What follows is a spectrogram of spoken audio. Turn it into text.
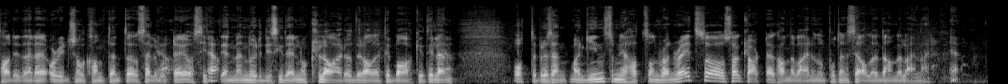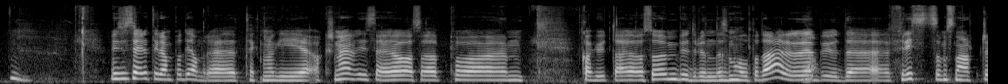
tar de der original contentet og selger bort det, og sitter igjen med den nordiske delen og klarer å dra det tilbake til en 8% margin som de har hatt sånn run rate, så, så klart det kan det være noe potensial down the line her. Ja. Mm. Hvis vi ser litt på de andre teknologiaksjene Vi ser jo altså på um, Kahoot er jo også en budrunde som holder på der. Eller ja. budfrist som snart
